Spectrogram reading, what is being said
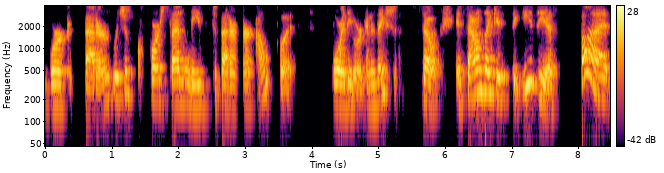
work better, which of course then leads to better output for the organization. So it sounds like it's the easiest, but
